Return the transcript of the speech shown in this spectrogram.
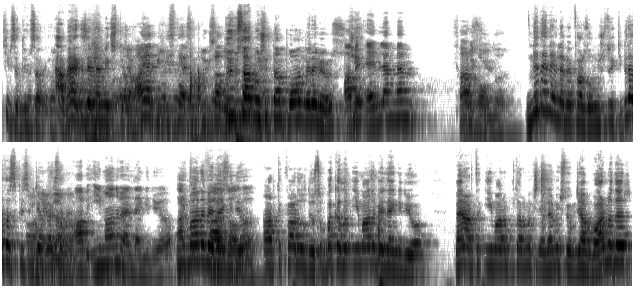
Kimse duygusal... Ya herkes evlenmek istiyor Hocam hayat bilgisi dersi duygusal boşluk. duygusal boşluktan puan veremiyoruz. Abi Ki evlenmem farz oldu. Neden evlenmek farz olmuştur ki? Biraz daha spesifik cevap ne versene. Abi imanım elden gidiyor. Artık İmanım farz elden gidiyor. oldu. Artık farz oldu diyorsun. Bakalım imanım elden gidiyor. Ben artık imanımı kurtarmak için evlenmek istiyorum. Cevabı var mıdır?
